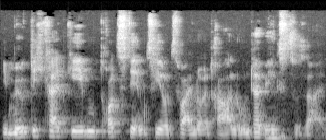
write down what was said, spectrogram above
die Möglichkeit geben, trotzdem CO2-neutral unterwegs zu sein.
